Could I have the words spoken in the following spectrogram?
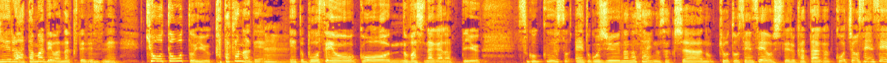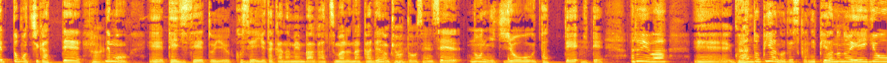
える頭ではなくてですね、うん、教頭というカタカナで、うん、えっと、棒線をこう、伸ばしながらっていう、すごく、えーと、57歳の作者の教頭先生をしている方が校長先生とも違って、はい、でも、えー、定時制という個性豊かなメンバーが集まる中での教頭先生の日常を歌っていて、はい、あるいは、えー、グランドピアノですかね。ピアノの営業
